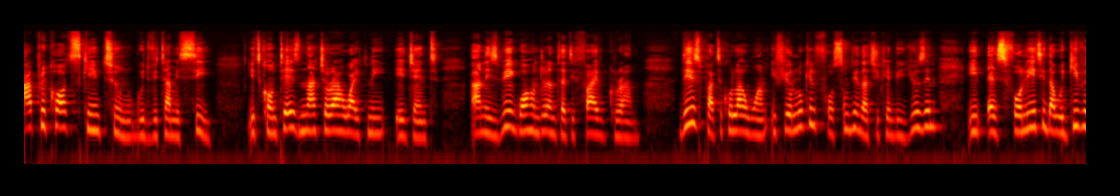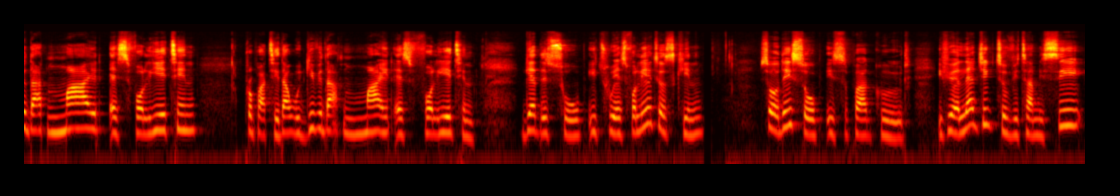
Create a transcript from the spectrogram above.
apricot skin tone with vitamin c. It contains natural whitening agent and is big 135 gram. This particular one if you're looking for something that you can be using in exfoliating that will give you that mild exfoliating property that will give you that mild exfoliating. Get this soap. It will exfoliate your skin. So this soap is super good. If you're allergic to vitamin c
